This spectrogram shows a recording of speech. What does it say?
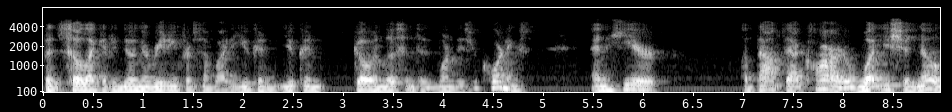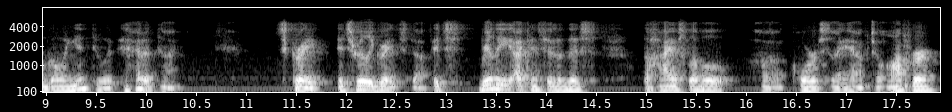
But so like if you're doing a reading for somebody, you can you can go and listen to one of these recordings and hear about that card or what you should know going into it ahead of time. It's great. It's really great stuff. It's really, I consider this the highest level uh, course I have to offer.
